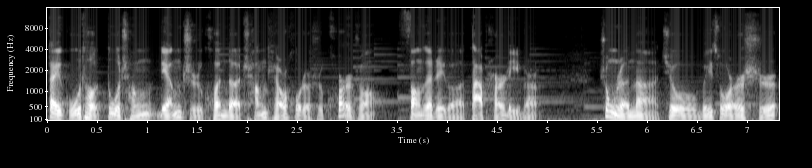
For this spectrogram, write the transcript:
带骨头剁成两指宽的长条或者是块状，放在这个大盘里边，众人呢就围坐而食。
